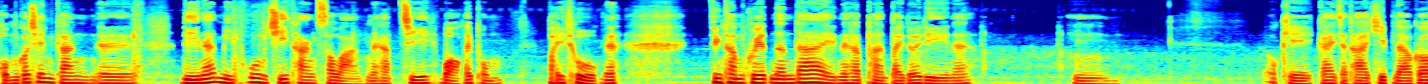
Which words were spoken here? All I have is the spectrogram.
ผมก็เช่นกัน เออ ดีนะมีผู้ชี้ทางสว่างนะครับ ชี้บอกให้ผมไปถูกนะ จึงทำเควสนั้นได้นะครับ ผ่านไปด้วยดีนะ อืม โอเค ใกล้จะท้ายคลิปแล้วก็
